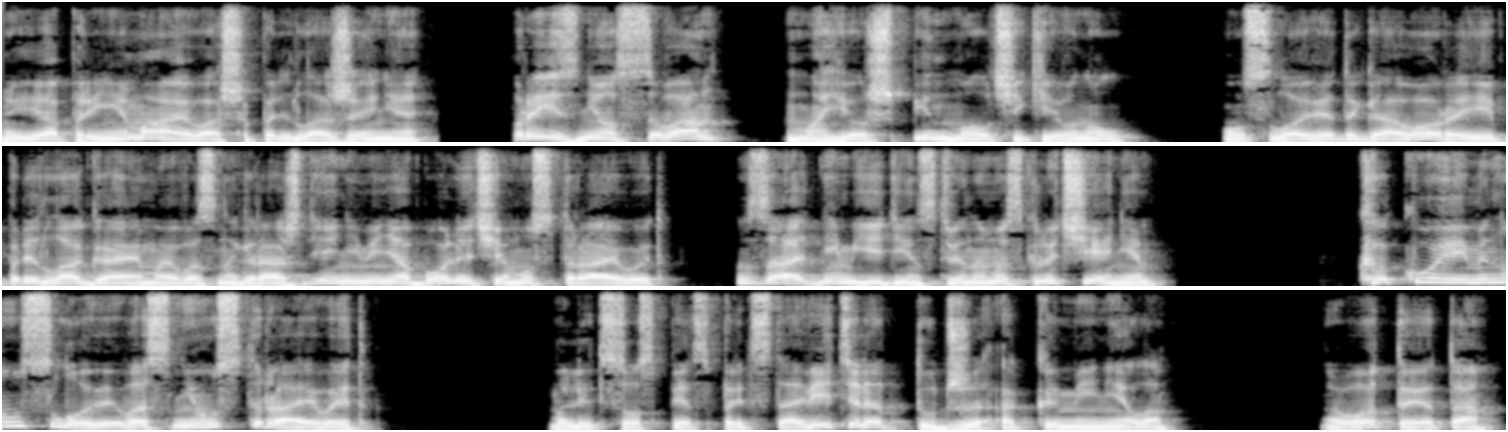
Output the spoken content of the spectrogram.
«Я принимаю ваше предложение», – произнес Сван. Майор Шпин молча кивнул. «Условия договора и предлагаемое вознаграждение меня более чем устраивают, за одним единственным исключением. Какое именно условие вас не устраивает?» Лицо спецпредставителя тут же окаменело. «Вот это!»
